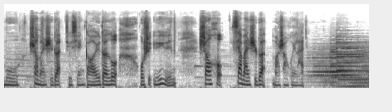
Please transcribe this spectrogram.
目上半时段就先告一段落，我是云云，稍后下半时段马上回来。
